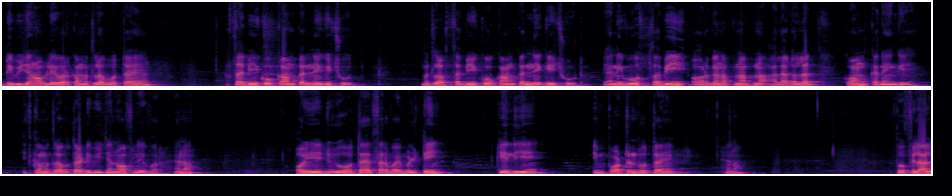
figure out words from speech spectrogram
डिवीज़न ऑफ़ लेबर का मतलब होता है सभी को काम करने की छूट। मतलब सभी को काम करने की छूट। यानी वो सभी ऑर्गन अपना अपना अलग अलग काम करेंगे। इसका मतलब होता है डिवीज़न ऑफ़ लेबर है ना? और ये जो होता है सर्वाइबिलिटी के लिए इंपॉर्टेंट होता है है ना? तो फ़िलहाल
